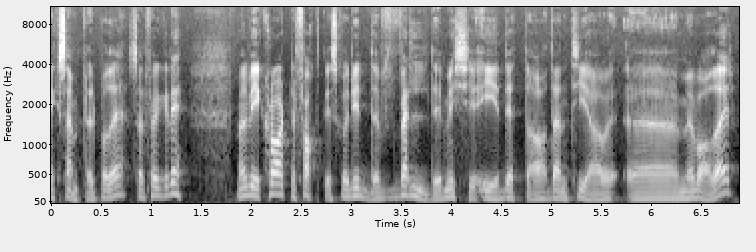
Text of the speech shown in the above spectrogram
eksempler på det, selvfølgelig. Men vi klarte faktisk å rydde veldig mye i dette den tida eh, vi var der.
